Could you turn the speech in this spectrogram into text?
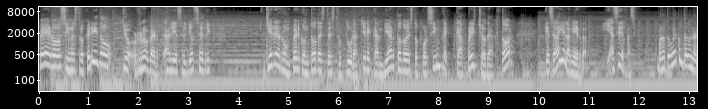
Pero si nuestro querido tío Robert, alias el dios Cedric, quiere romper con toda esta estructura, quiere cambiar todo esto por simple capricho de actor, que se vaya a la mierda. Y así de fácil. Bueno, te voy a contar una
